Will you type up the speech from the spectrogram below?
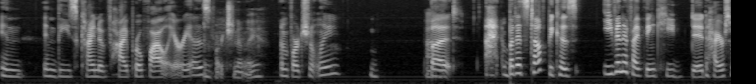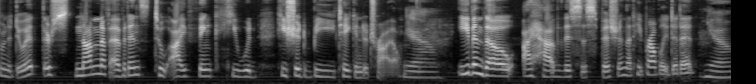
in in these kind of high profile areas. Unfortunately, Unfortunately, but but it's tough because even if I think he did hire someone to do it, there's not enough evidence to I think he would he should be taken to trial. yeah, Even though I have this suspicion that he probably did it, yeah.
